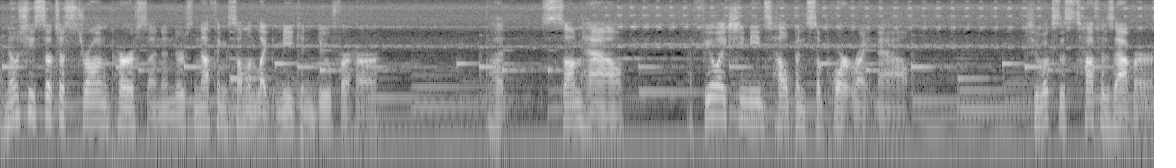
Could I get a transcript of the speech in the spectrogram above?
I know she's such a strong person, and there's nothing someone like me can do for her. But somehow, I feel like she needs help and support right now. She looks as tough as ever,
